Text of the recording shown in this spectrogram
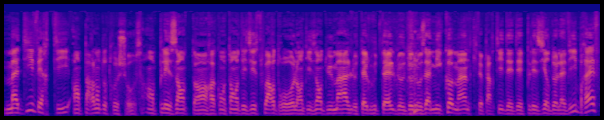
m'a diverti en parlant d'autre chose, en plaisantant, en racontant des histoires drôles, en disant du mal de tel ou tel de, de nos amis communs, qui fait partie des, des plaisirs de la vie. Bref,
